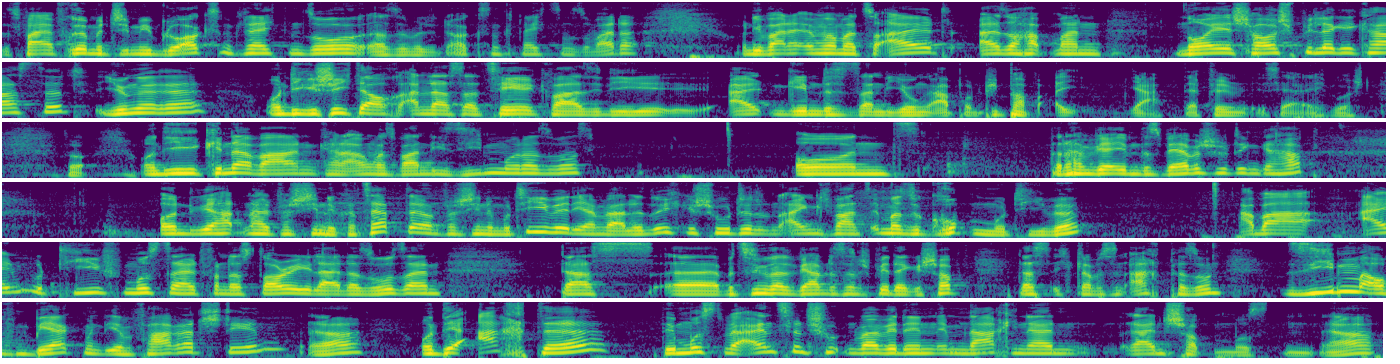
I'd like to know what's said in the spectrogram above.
es war ja früher mit Jimmy Blue Ochsenknecht und so, also mit den Ochsenknechts und so weiter. Und die waren ja irgendwann mal zu alt, also hat man neue Schauspieler gecastet, jüngere, und die Geschichte auch anders erzählt quasi. Die Alten geben das jetzt an die Jungen ab und pipap. Ja, der Film ist ja echt wurscht. So. Und die Kinder waren, keine Ahnung, was waren die, sieben oder sowas? Und dann haben wir eben das Werbeshooting gehabt. Und wir hatten halt verschiedene Konzepte und verschiedene Motive, die haben wir alle durchgeshootet und eigentlich waren es immer so Gruppenmotive. Aber ein Motiv musste halt von der Story leider so sein, dass, äh, beziehungsweise wir haben das dann später geshoppt, dass, ich glaube, es sind acht Personen, sieben auf dem Berg mit ihrem Fahrrad stehen, ja, und der achte, den mussten wir einzeln shooten, weil wir den im Nachhinein reinshoppen mussten, ja,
